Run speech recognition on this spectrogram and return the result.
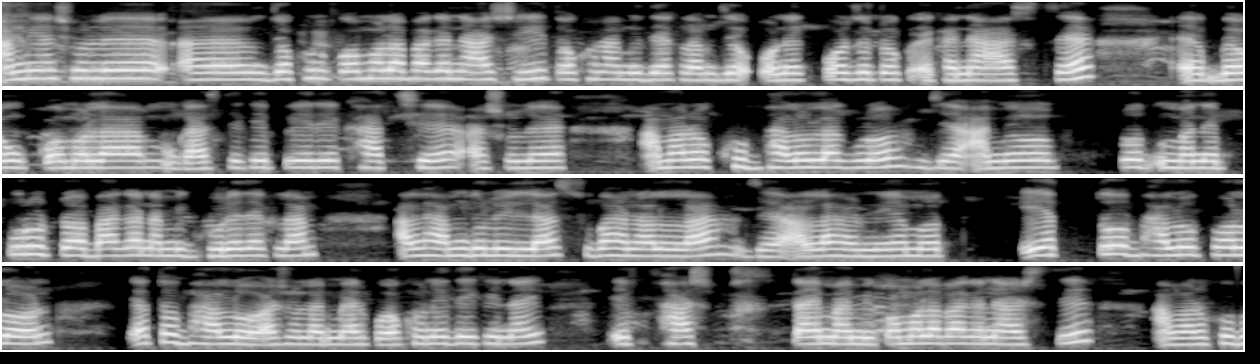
আমি আসলে যখন কমলা বাগানে আসি, তখন আমি দেখলাম যে অনেক পর্যটক এখানে আসছে এবং কমলা গাছ থেকে পেড়ে খাচ্ছে। আসলে আমারও খুব ভালো লাগল যে আমিও মানে পুরোটা বাগান আমি ঘুরে দেখলাম। আলহামদুলিল্লাহ সুবাহান আল্লাহ যে আল্লাহর নিয়ামত এত ভালো ফলন, এত ভালো আসলে আমি আর কখনোই দেখি নাই। এই ফার্স্ট টাইম আমি কমলা বাগানে আসছি আমার খুব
